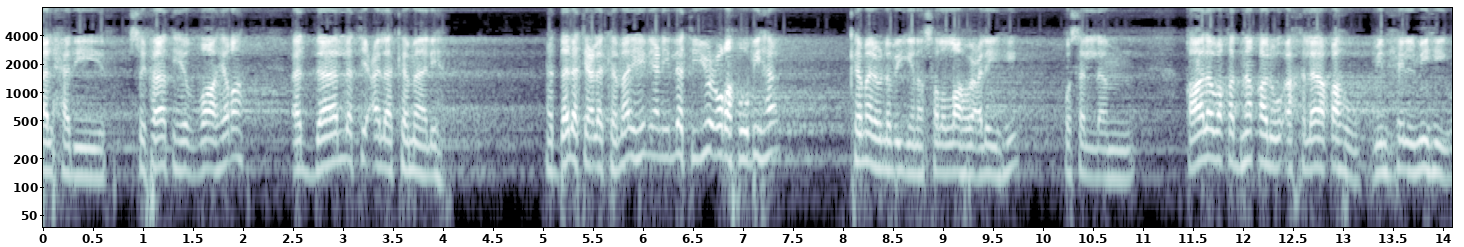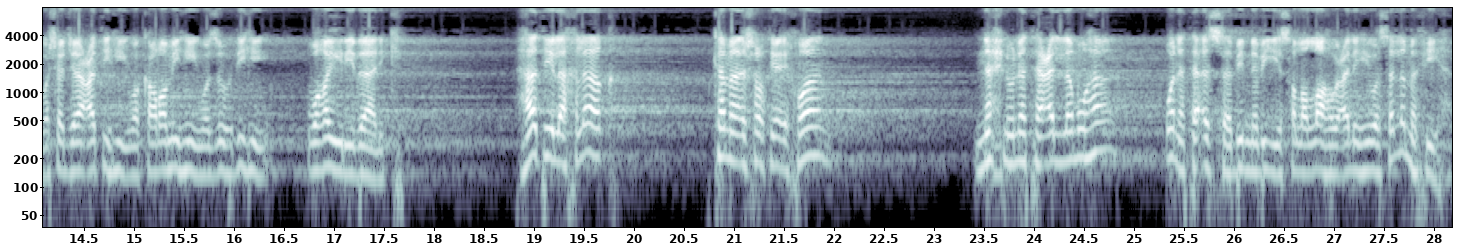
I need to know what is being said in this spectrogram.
الحديث صفاته الظاهرة الدالة على كماله. الدالة على كماله يعني التي يعرف بها كمال نبينا صلى الله عليه وسلم. قال وقد نقلوا أخلاقه من حلمه وشجاعته وكرمه وزهده وغير ذلك. هذه الأخلاق كما أشرت يا إخوان نحن نتعلمها ونتأسى بالنبي صلى الله عليه وسلم فيها.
